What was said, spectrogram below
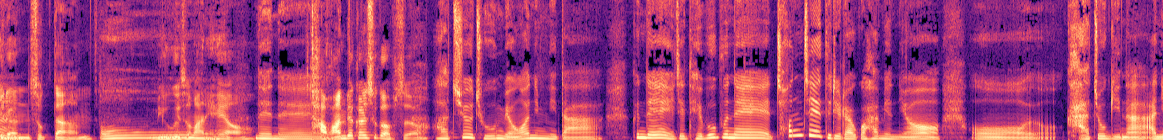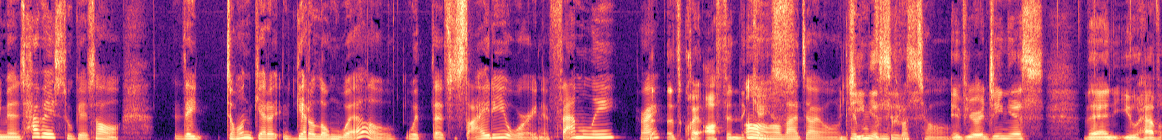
이런 속담 오. 미국에서 많이 해요. 네네. 다 완벽할 수가 없어요. 아주 좋은 명언입니다. 근데 이제 대부분의 천재들이라고 하면요, 어, 가족이나 아니면 사회 속에서 they don't get, get along well with the society or in a family, right? That's quite often the 어, case. 맞아요. 대부분 Geniuses. 그렇죠. If you're a genius, then you have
